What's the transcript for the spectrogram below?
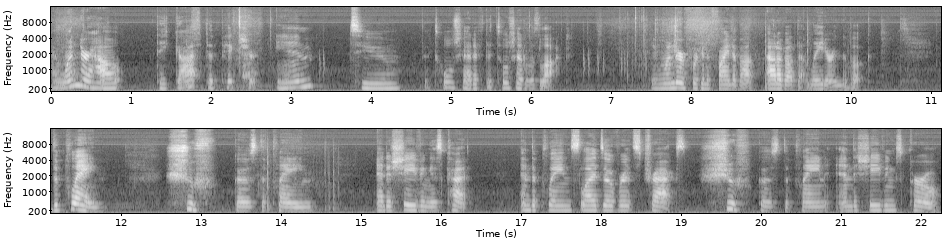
I wonder how they got the picture into the tool shed if the tool shed was locked. I wonder if we're going to find about out about that later in the book. The plane. Shoof goes the plane, and a shaving is cut and the plane slides over its tracks. Shoof goes the plane, and the shavings curl,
